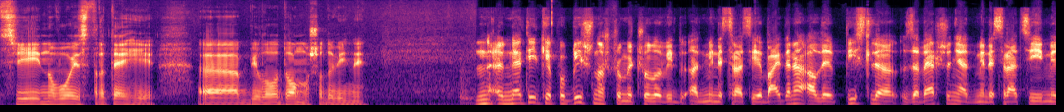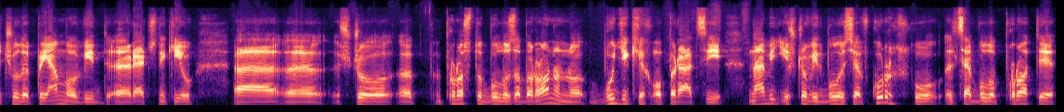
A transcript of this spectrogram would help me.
цієї нової стратегії Білого Дому щодо війни? Не тільки публічно, що ми чули від адміністрації Байдена, але після завершення адміністрації ми чули прямо від е, речників, е, е, що просто було заборонено будь-яких операцій, навіть і що відбулося в Курську, це було проти.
